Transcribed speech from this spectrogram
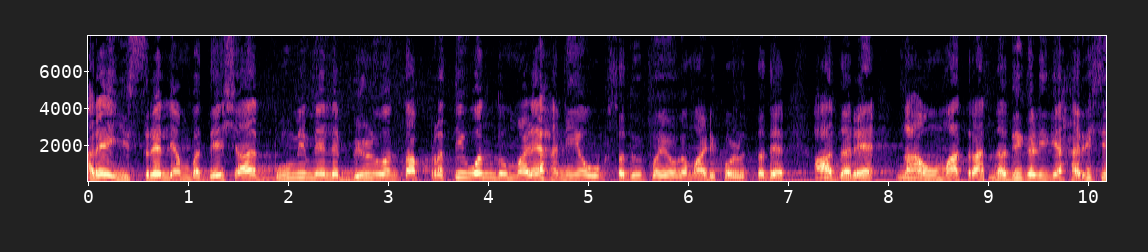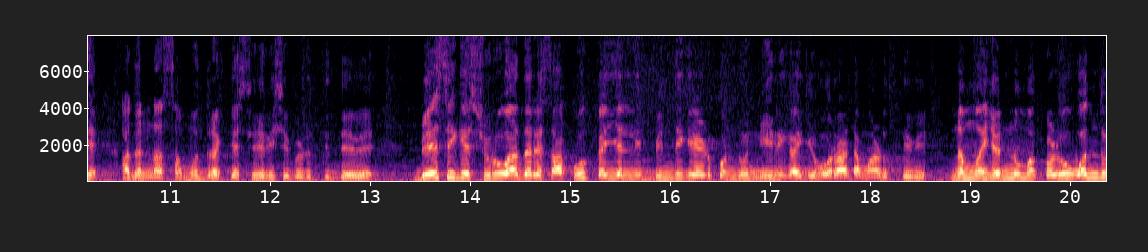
ಅರೆ, ಇಸ್ರೇಲ್ ಎಂಬ ದೇಶ ಭೂಮಿ ಮೇಲೆ ಬೀಳುವಂತ ಪ್ರತಿ ಒಂದು ಮಳೆ ಹನಿಯ ಸದುಪಯೋಗ ಮಾಡಿಕೊಳ್ಳುತ್ತದೆ. ಆದರೆ ನಾವು ಮಾತ್ರ ನದಿಗಳಿಗೆ ಹರಿಸಿ ಅದನ್ನ ಸಮುದ್ರಕ್ಕೆ ಸೇರಿಸಿ ಬಿಡುತ್ತಿದ್ದೇವೆ. ಬೇಸಿಗೆ ಶುರುವಾದರೆ ಸಾಕು, ಕೈಯಲ್ಲಿ ಬಿಂದಿಗೆ ಹಿಡ್ಕೊಂಡು ನೀರಿಗಾಗಿ ಹೋರಾಟ ಮಾಡುತ್ತೀವಿ. ನಮ್ಮ ಹೆಣ್ಣು ಮಕ್ಕಳು ಒಂದು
